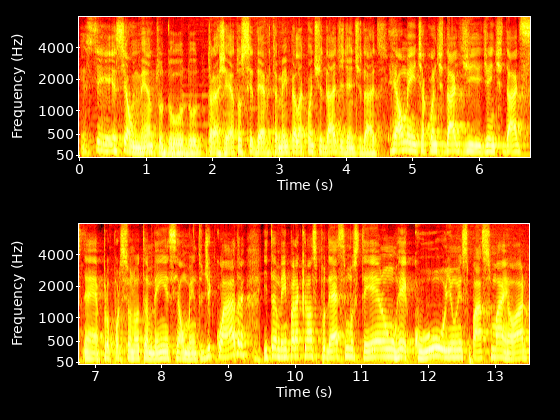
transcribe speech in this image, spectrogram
Esse, esse aumento do, do trajeto se deve também pela quantidade de entidades? Realmente, a quantidade de, de entidades é, proporcionou também esse aumento de quadra e também para que nós pudéssemos ter um recuo e um espaço maior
